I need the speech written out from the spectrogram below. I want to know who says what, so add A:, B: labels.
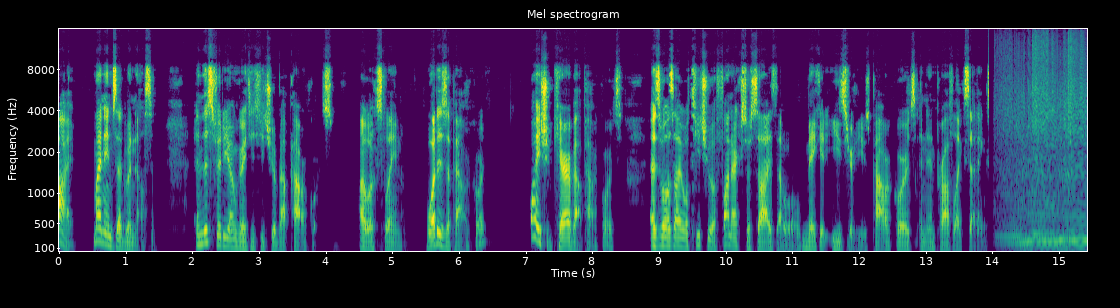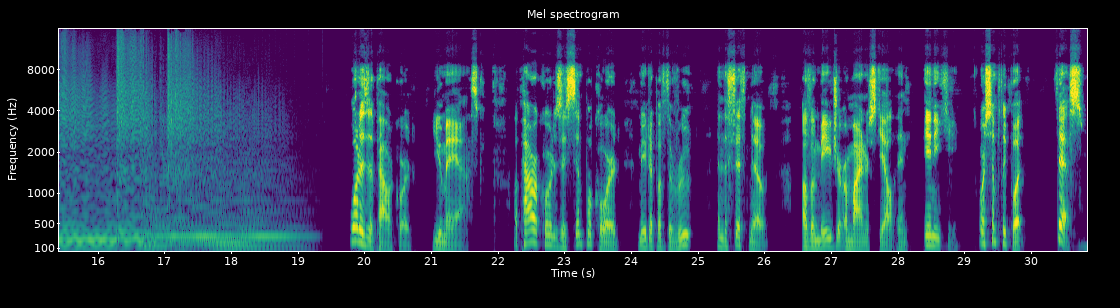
A: Hi, my name's Edwin Nelson. In this video I'm going to teach you about power chords. I will explain what is a power chord, why you should care about power chords, as well as I will teach you a fun exercise that will make it easier to use power chords in improv-like settings. What is a power chord, you may ask? A power chord is a simple chord made up of the root and the fifth note of a major or minor scale in any key, or simply put, this.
